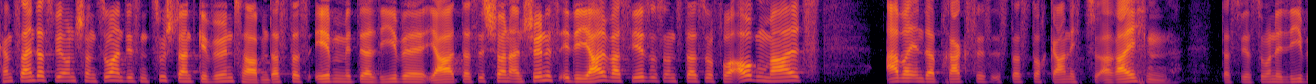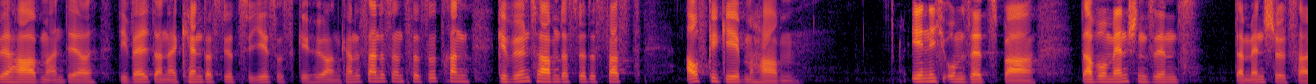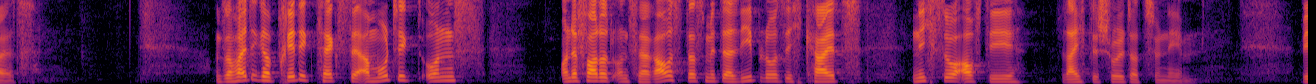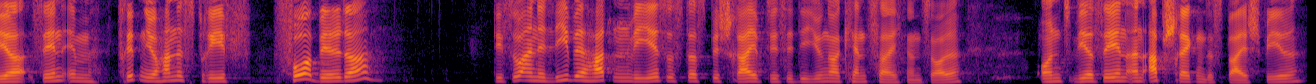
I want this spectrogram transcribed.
Kann es sein, dass wir uns schon so an diesen Zustand gewöhnt haben, dass das eben mit der Liebe, ja, das ist schon ein schönes Ideal, was Jesus uns da so vor Augen malt, aber in der Praxis ist das doch gar nicht zu erreichen, dass wir so eine Liebe haben, an der die Welt dann erkennt, dass wir zu Jesus gehören. Kann es sein, dass wir uns da so dran gewöhnt haben, dass wir das fast aufgegeben haben? Eh nicht umsetzbar. Da, wo Menschen sind, da menschelt es halt. Unser heutiger Predigttext, der ermutigt uns und er fordert uns heraus, das mit der Lieblosigkeit nicht so auf die leichte Schulter zu nehmen. Wir sehen im dritten Johannesbrief Vorbilder, die so eine Liebe hatten, wie Jesus das beschreibt, wie sie die Jünger kennzeichnen soll. Und wir sehen ein abschreckendes Beispiel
